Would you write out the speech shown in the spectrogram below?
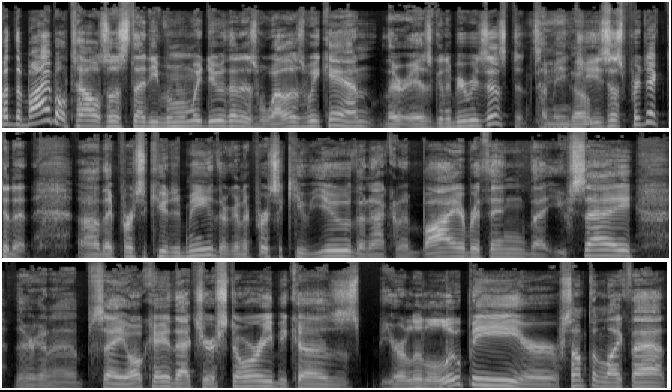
But the Bible tells us that even when we do that as well as we can, there is going to be resistance. I mean, Jesus predicted it. Uh, they persecuted me. They're going to persecute you. They're not going to buy everything that you say. They're going to say, okay, that's your story because you're a little loopy or something like that.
